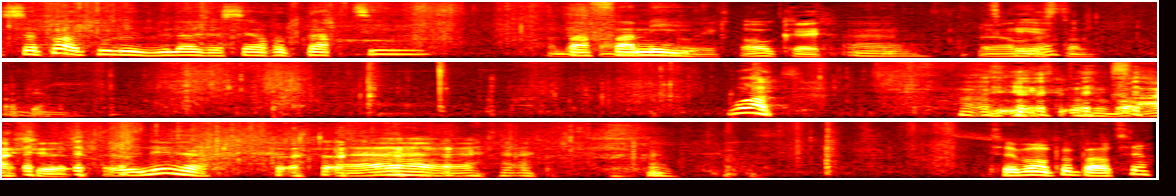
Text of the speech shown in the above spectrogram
c'est pas tout le village c'est réparti par famille Okay, Hein. I understand. Okay. What? Vache. C'est bon, on peut partir.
